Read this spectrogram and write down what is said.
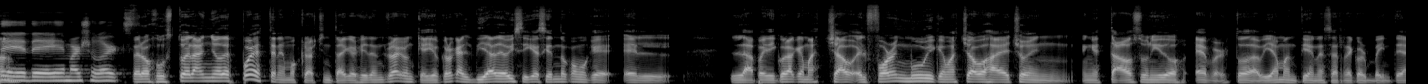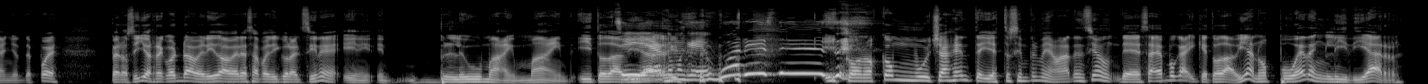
de, de martial arts. pero justo el año después tenemos Crouching Tiger, Hidden Dragon, que yo creo que al día de hoy sigue siendo como que el, la película que más chavos, el foreign movie que más chavos ha hecho en, en Estados Unidos ever. Todavía mantiene ese récord 20 años después. Pero sí, yo recuerdo haber ido a ver esa película al cine y it blew my mind. Y todavía... Sí, era como que, what is this? y conozco mucha gente, y esto siempre me llama la atención, de esa época y que todavía no pueden lidiar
